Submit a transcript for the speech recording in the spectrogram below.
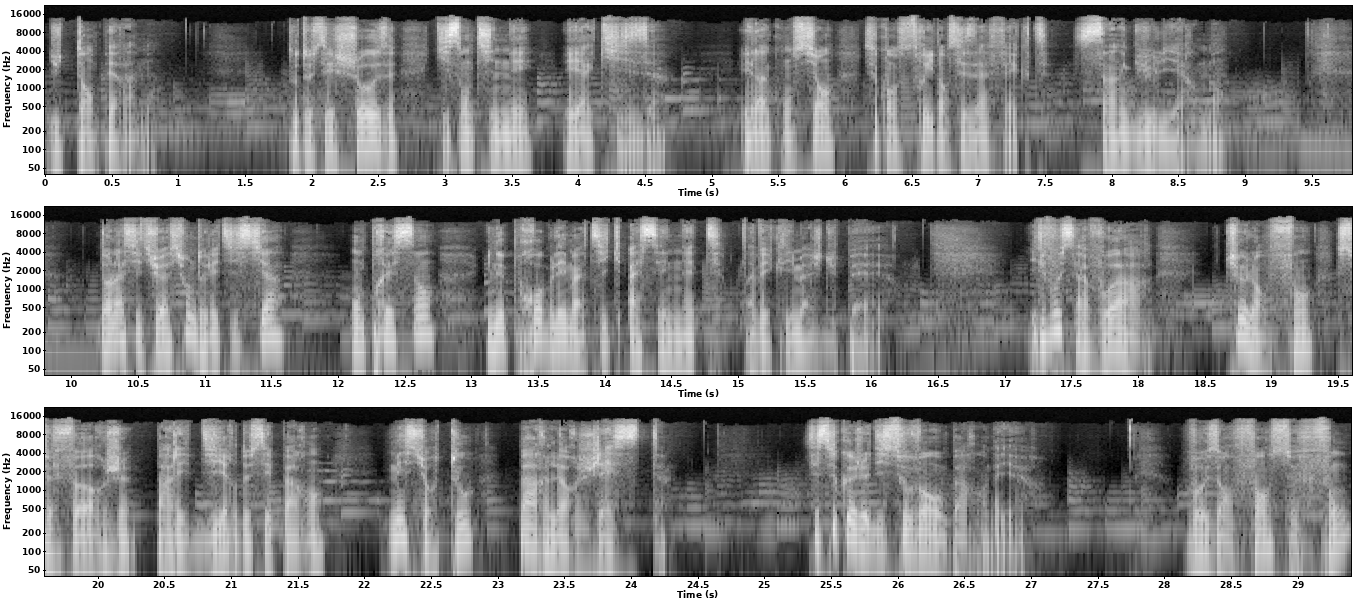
du tempérament. Toutes ces choses qui sont innées et acquises. Et l'inconscient se construit dans ses affects, singulièrement. Dans la situation de Laetitia, on pressent une problématique assez nette avec l'image du père. Il faut savoir que l'enfant se forge par les dires de ses parents, mais surtout par leurs gestes. C'est ce que je dis souvent aux parents d'ailleurs. Vos enfants se font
